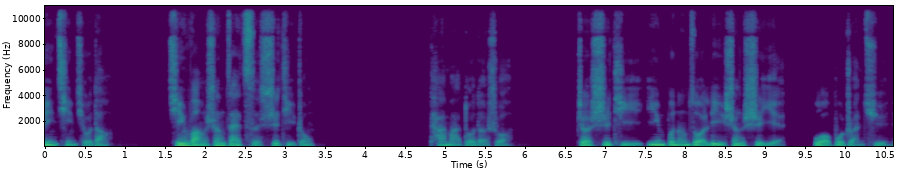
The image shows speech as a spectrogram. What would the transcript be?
并请求道：“请往生在此尸体中。”塔玛多德说。这尸体因不能做立生事业，我不转屈，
